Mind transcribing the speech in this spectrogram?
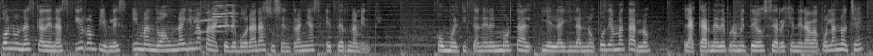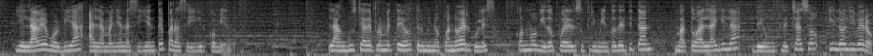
con unas cadenas irrompibles y mandó a un águila para que devorara sus entrañas eternamente. Como el titán era inmortal y el águila no podía matarlo, La carne de Prometeo se regeneraba por la noche y el ave volvía a la mañana siguiente para seguir comiendo. La angustia de Prometeo terminó cuando Hércules, conmovido por el sufrimiento del titán, mató al águila de un flechazo y lo liberó.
